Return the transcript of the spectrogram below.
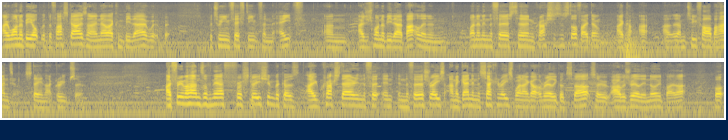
I want to be up with the fast guys, and I know I can be there with, between 15th and 8th, and I just want to be there battling. And when I'm in the first turn crashes and stuff, I don't. I, I- I'm too far behind to stay in that group. So. I threw my hands up in the air for frustration because I crashed there in the in, in the first race and again in the second race when I got a really good start. So I was really annoyed by that. But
